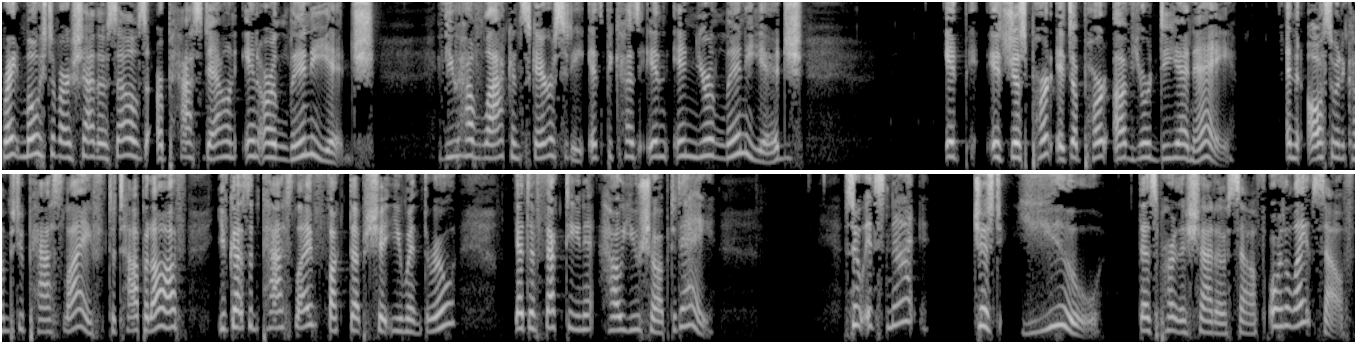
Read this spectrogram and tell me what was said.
Right? Most of our shadow selves are passed down in our lineage. If you have lack and scarcity, it's because in in your lineage it it's just part it's a part of your DNA. And then also when it comes to past life, to top it off, you've got some past life fucked up shit you went through that's affecting how you show up today. So it's not just you that's part of the shadow self or the light self.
